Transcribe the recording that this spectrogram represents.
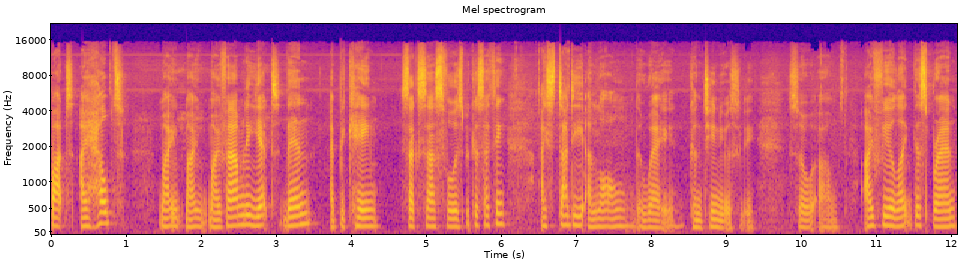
but I helped my, my, my family, yet then I became successful is because I think I study along the way continuously. So um, I feel like this brand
